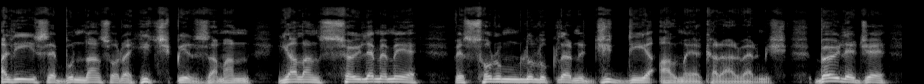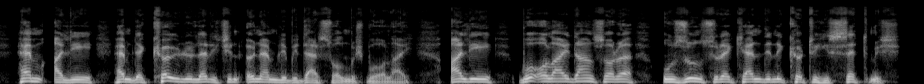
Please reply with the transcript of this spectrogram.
Ali ise bundan sonra hiçbir zaman yalan söylememeye ve sorumluluklarını ciddiye almaya karar vermiş. Böylece hem Ali hem de köylüler için önemli bir ders olmuş bu olay. Ali bu olaydan sonra uzun süre kendini kötü hissetmiş.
